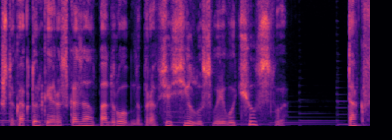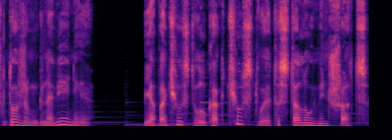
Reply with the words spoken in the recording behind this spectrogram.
что как только я рассказал подробно про всю силу своего чувства, так в то же мгновение я почувствовал, как чувство это стало уменьшаться.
